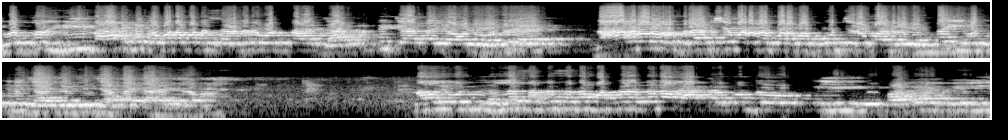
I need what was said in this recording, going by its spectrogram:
ಇವತ್ತು ಇಡೀ ನಾಡಿನ ಗಮನವನ್ನು ಸೆಳೆದಿರುವಂತಹ ಜಾಗೃತಿ ಜಾತ ಯಾವುದು ಅಂದ್ರೆ ನಾಗನೂರು ರುದ್ರಾಕ್ಷಿ ಮಠದ ಪರಮ ಪೂಜರು ಮಾಡಿರುವಂತಹ ಇವತ್ತಿನ ಜಾಗೃತಿ ಜಾಥಾ ಕಾರ್ಯಕ್ರಮ. ನಾವು ಇವತ್ತು ಎಲ್ಲ ಸಣ್ಣ ಸಣ್ಣ ಮಕ್ಕಳನ್ನ ನಾವು ಯಾಕೆ ಕರ್ಕೊಂಡು ಈ ಪಾದಯಾತ್ರೆಯಲ್ಲಿ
